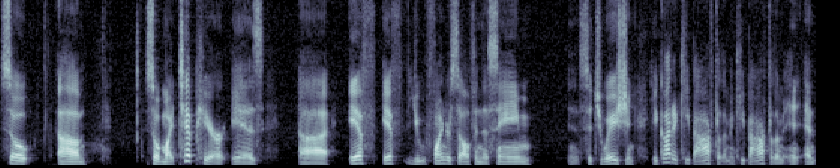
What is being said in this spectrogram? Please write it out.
so um, so my tip here is uh, if if you find yourself in the same uh, situation, you got to keep after them and keep after them and, and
